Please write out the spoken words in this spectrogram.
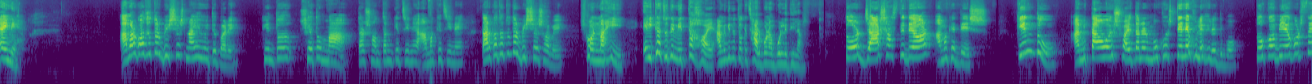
এই নে। আমার কথা তোর বিশ্বাস নাই হইতে পারে। কিন্তু সে তো মা তার সন্তানকে চিনে আমাকে চিনে। তার কথা তো তোর বিশ্বাস হবে। শোন মাহি এইটা যদি মিথ্যা হয় আমি কিন্তু তোকে ছাড়বো না বলে দিলাম। তোর যা শাস্তি দেওয়ার আমাকে দেশ কিন্তু আমি তাও ওই শয়তানের মুখোশ টেনে খুলে ফেলে দিব। তোকেও বিয়ে করছে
